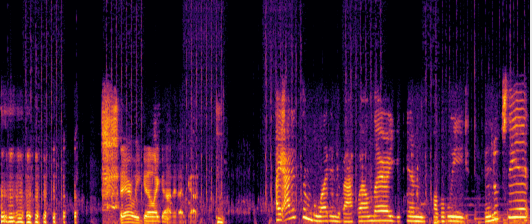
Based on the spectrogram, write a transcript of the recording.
there we go. I got it. I got it. I added some blood in the background there. You can probably kind of see it.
